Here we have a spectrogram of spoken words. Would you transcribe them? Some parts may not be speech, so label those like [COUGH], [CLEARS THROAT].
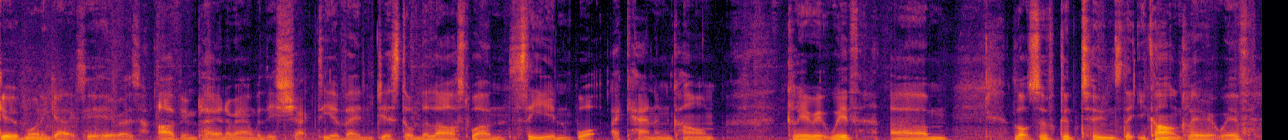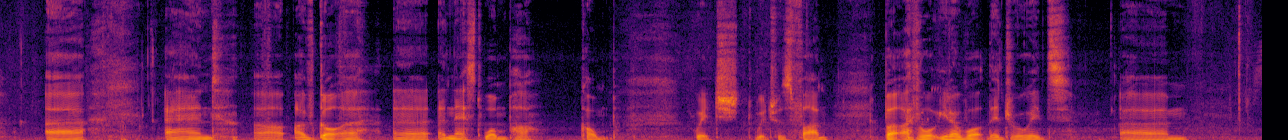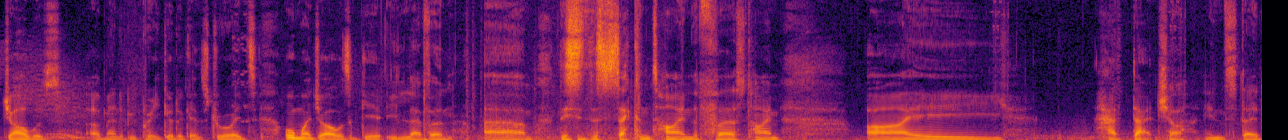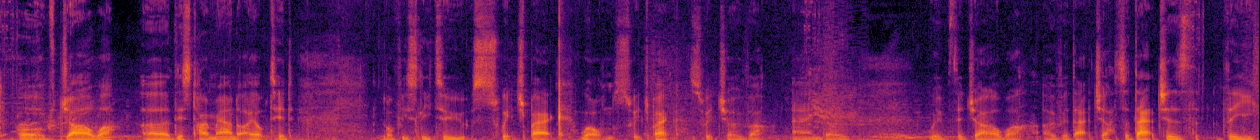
Good morning, Galaxy Heroes. I've been playing around with this Shaak Ti event just on the last one, seeing what I can and can't clear it with. Um, lots of good tunes that you can't clear it with. Uh, and uh, I've got a, a, a Nest Wampa comp, which which was fun. But I thought, you know what, they're droids. Um, Jawas are meant to be pretty good against droids. All my Jawas are gear 11. Um, this is the second time. The first time I had Dathcha instead of Jawa. Uh, this time round, I opted obviously to switch back. Well, switch back, switch over and go with the Jawa over Dathcha. So Dathcha's the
